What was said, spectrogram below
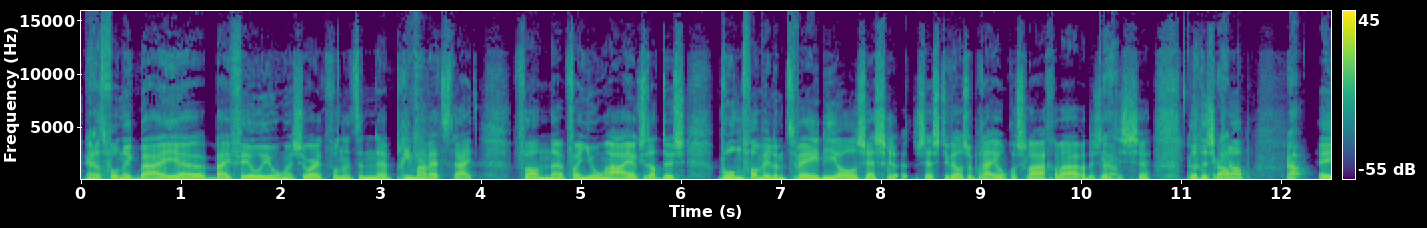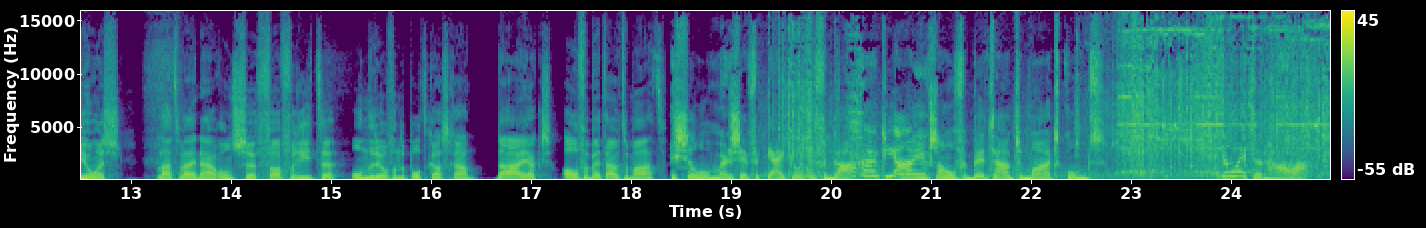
En Ja. dat vond ik bij, bij veel jongens hoor. Ik vond het een prima wedstrijd van, van jong Ajax. Dat dus won van Willem II, die al zes, zes duels op rij ongeslagen waren. Dus dat Ja. is, dat is knap. knap. Ja. hey, jongens, laten wij naar ons eh, favoriete onderdeel van de podcast gaan. De Ajax alfabetautomaat. Zullen we maar eens even kijken wat er vandaag uit die Ajax-alfabetautomaat komt. De letter H.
